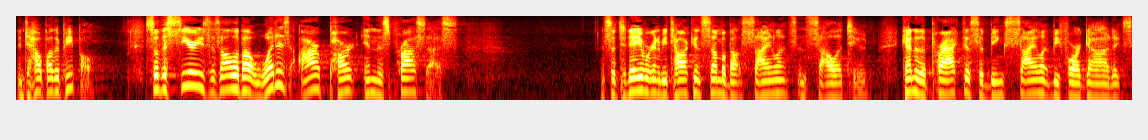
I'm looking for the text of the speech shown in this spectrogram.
and to help other people. So, the series is all about what is our part in this process. And so, today we're going to be talking some about silence and solitude, kind of the practice of being silent before God, it's,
